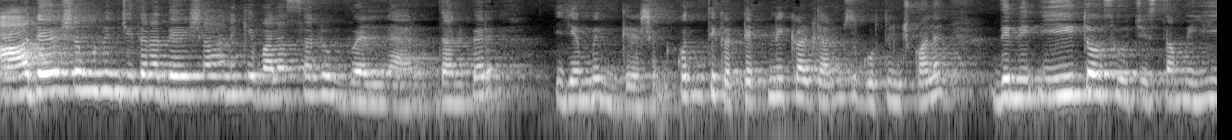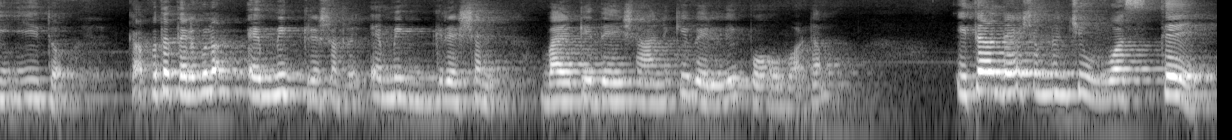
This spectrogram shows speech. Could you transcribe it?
ఆ దేశం నుంచి ఇతర దేశానికి వలసలు వెళ్ళారు. దాని పేరు ఎమిగ్రేషన్ కొద్దిగా టెక్నికల్ టర్మ్స్ గుర్తుంచుకోవాలి. దీన్ని ఈతో సూచిస్తాము ఈ ఈతో. కాకపోతే తెలుగులో ఎమిగ్రేషన్ ఎమిగ్రేషన్ బయటి దేశానికి వెళ్ళిపోవడం ఇతర దేశం నుంచి వస్తే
